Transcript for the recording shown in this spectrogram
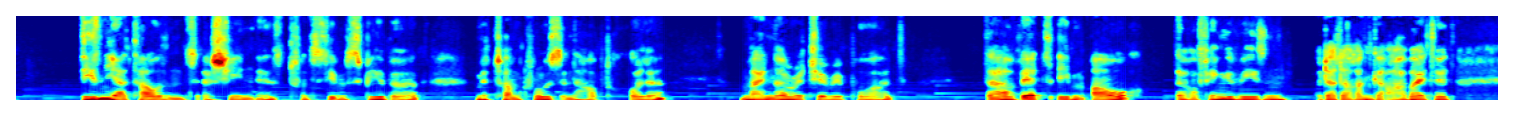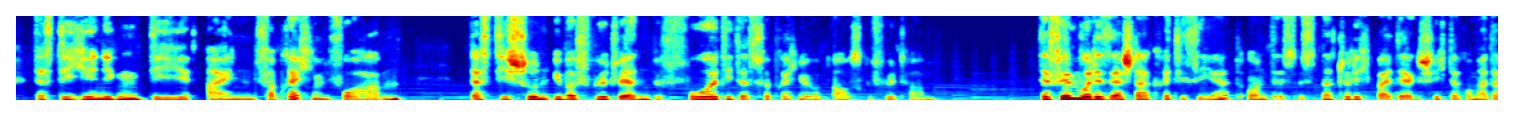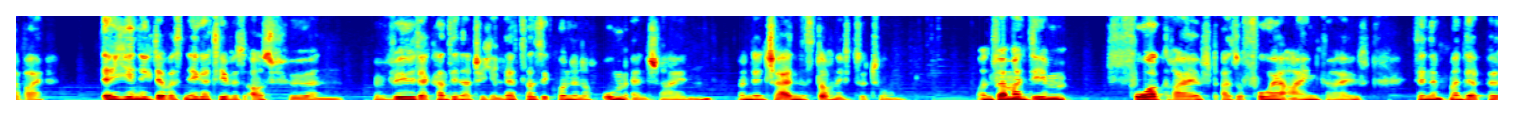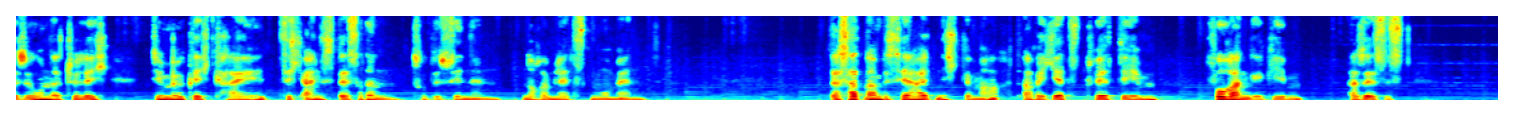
diesen Jahrtausends erschienen ist, von Steven Spielberg mit Tom Cruise in der Hauptrolle. Minority Report, da wird eben auch darauf hingewiesen oder daran gearbeitet, dass diejenigen, die ein Verbrechen vorhaben, dass die schon überführt werden, bevor die das Verbrechen überhaupt ausgeführt haben. Der Film wurde sehr stark kritisiert und es ist natürlich bei der Geschichte auch immer dabei, derjenige, der was Negatives ausführen will, der kann sich natürlich in letzter Sekunde noch umentscheiden und entscheiden, es doch nicht zu tun. Und wenn man dem vorgreift, also vorher eingreift, dann nimmt man der Person natürlich die Möglichkeit, sich eines Besseren zu besinnen, noch im letzten Moment. Das hat man bisher halt nicht gemacht, aber jetzt wird dem Vorrang gegeben. Also es ist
